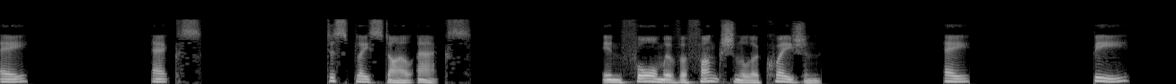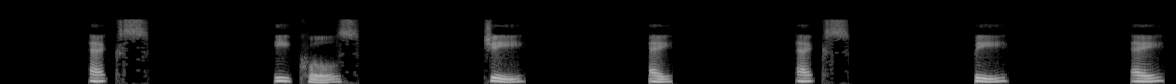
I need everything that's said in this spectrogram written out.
a x display style x in form of a functional equation a b x equals G A X B A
